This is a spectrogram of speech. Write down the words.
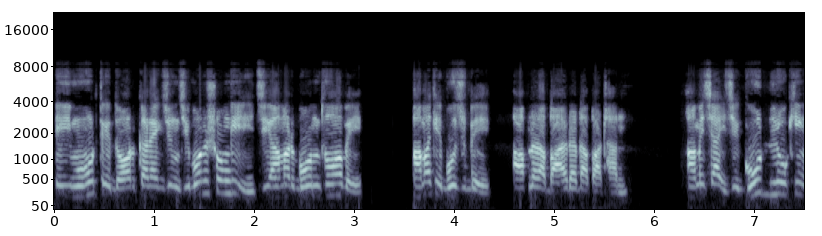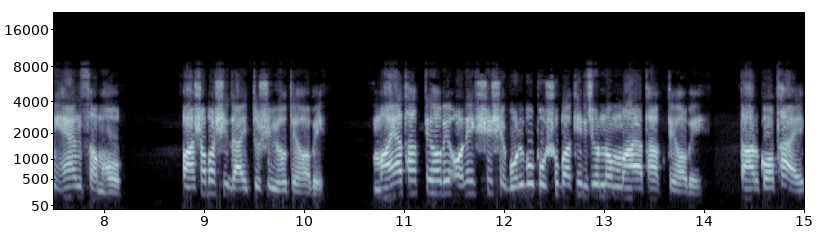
এই মুহূর্তে দরকার একজন জীবন সঙ্গী যে আমার বন্ধু হবে, আমাকে বুঝবে, আপনারা বায়োডাটা পাঠান। আমি চাই যে গুড লুকিং হ্যান্ডসাম হোক, পাশাপাশি দায়িত্বশীল হতে হবে। মায়া থাকতে হবে অনেক শেষে বলব পশু পাখির জন্য মায়া থাকতে হবে। তার কথায়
